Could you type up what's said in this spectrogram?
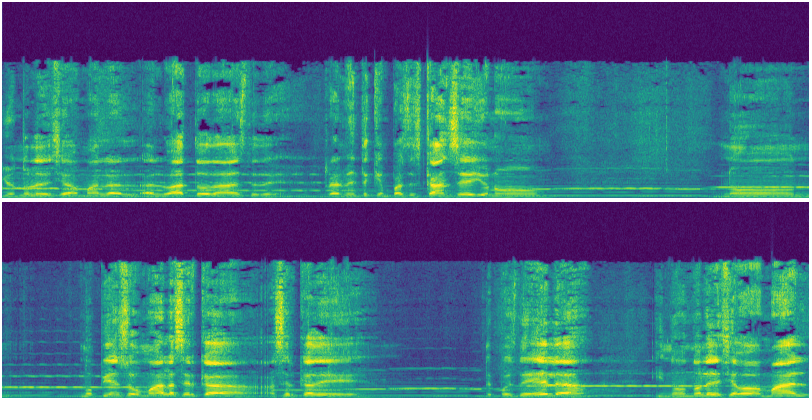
yo no le decía mal al, al vato, ¿da? Este de realmente que en paz descanse, yo no no no pienso mal acerca acerca de después de él, y no, no le deseaba mal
